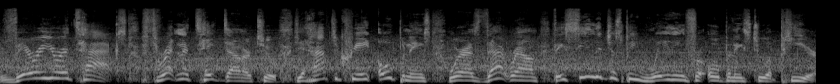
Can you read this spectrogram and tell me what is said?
Vary your attacks. Threaten a takedown or two. You have to create openings, whereas that round, they seem to just be waiting for openings to appear.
